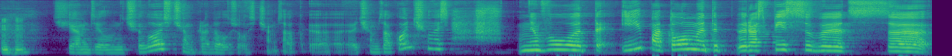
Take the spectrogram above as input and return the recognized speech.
угу. чем дело началось, чем продолжилось, чем, э, чем закончилось. Вот. И потом это расписывается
